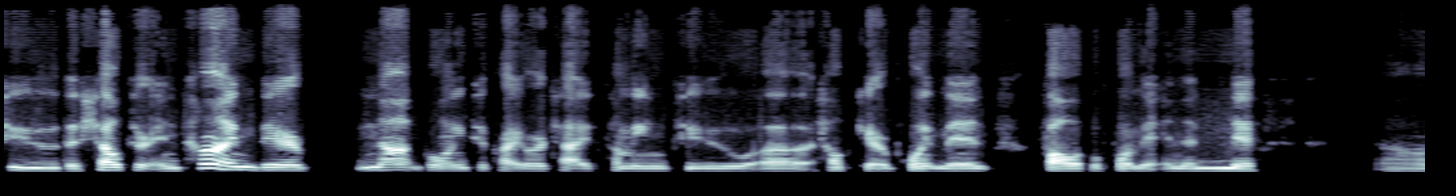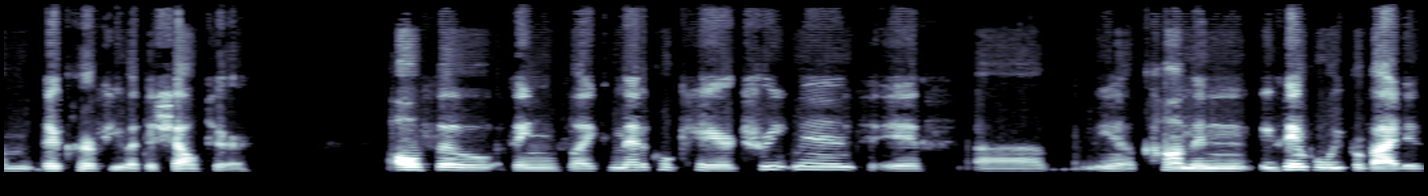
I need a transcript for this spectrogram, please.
to the shelter in time, they're not going to prioritize coming to a healthcare appointment, follow-up appointment, and then miss um, their curfew at the shelter. Also, things like medical care treatment, if, uh, you know, common example we provide is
